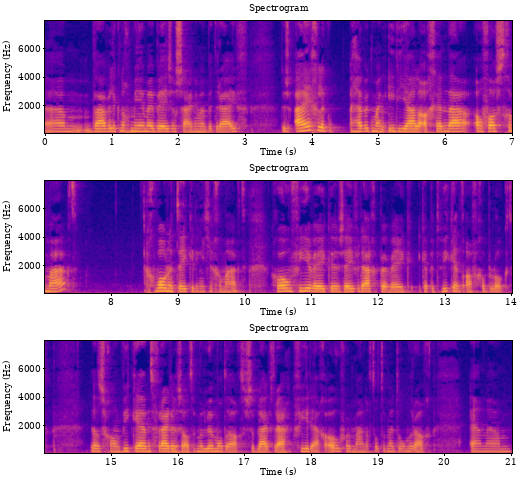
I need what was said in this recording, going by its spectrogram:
um, waar wil ik nog meer mee bezig zijn in mijn bedrijf. Dus eigenlijk heb ik mijn ideale agenda alvast gemaakt. Gewoon een tekeningetje gemaakt. Gewoon vier weken, zeven dagen per week. Ik heb het weekend afgeblokt. Dat is gewoon weekend. Vrijdag is altijd mijn lummeldag. Dus er blijft er eigenlijk vier dagen over. Maandag tot en met donderdag. En um,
